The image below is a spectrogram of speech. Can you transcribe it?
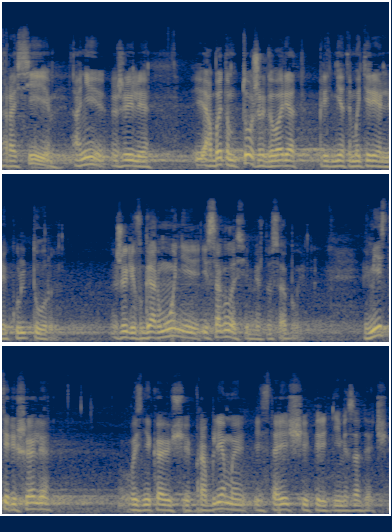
России, они жили, и об этом тоже говорят предметы материальной культуры, жили в гармонии и согласии между собой. Вместе решали возникающие проблемы и стоящие перед ними задачи.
